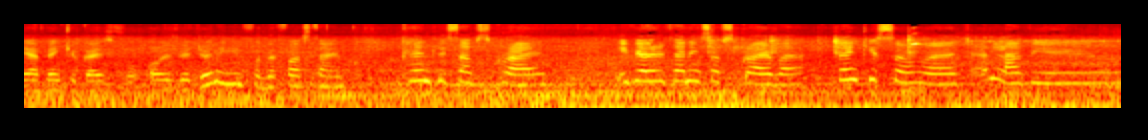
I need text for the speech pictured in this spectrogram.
Yeah, thank you guys for always joining in for the first time. Kindly subscribe. If you're a returning subscriber, thank you so much. I love you.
